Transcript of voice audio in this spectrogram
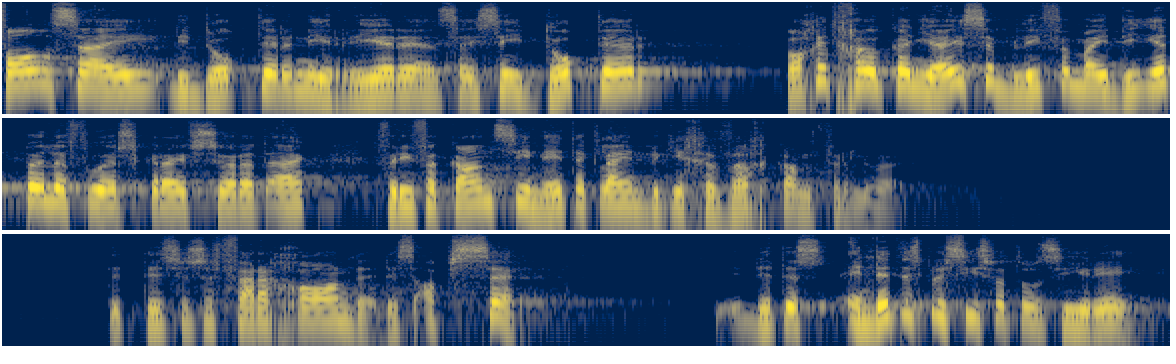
val sy die dokter in die rede en sy sê dokter, wag net gou, kan jy asseblief vir my dieetpille voorskryf sodat ek vir die vakansie net 'n klein bietjie gewig kan verloor? Dit dis is 'n verregaande, dis absurd dit is en dit is presies wat ons hier het.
